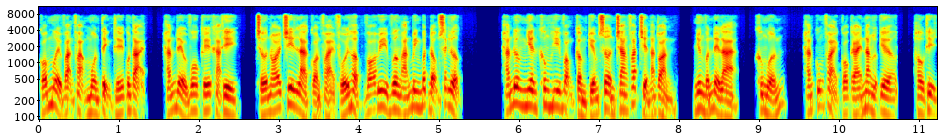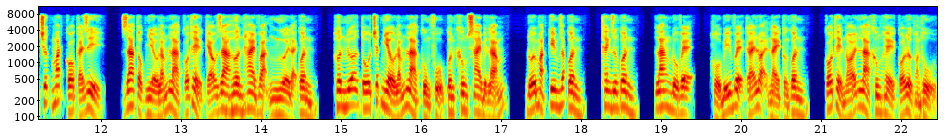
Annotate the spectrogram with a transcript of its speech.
có mười vạn phạm môn tịnh thế quân tại, hắn đều vô kế khả thi, chớ nói chi là còn phải phối hợp võ uy vương án binh bất động sách lược. Hắn đương nhiên không hy vọng cầm kiếm sơn trang phát triển an toàn, nhưng vấn đề là, không muốn, hắn cũng phải có cái năng lực kia, hầu thị trước mắt có cái gì, gia tộc nhiều lắm là có thể kéo ra hơn hai vạn người đại quân, hơn nữa tố chất nhiều lắm là cùng phủ quân không sai biệt lắm, đối mặt kim giáp quân, thanh dương quân, lang đồ vệ, hổ bí vệ cái loại này cường quân, có thể nói là không hề có lực hoàn thủ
